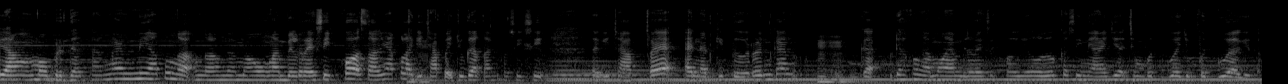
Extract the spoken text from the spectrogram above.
yang mau berdatangan nih. Aku nggak nggak nggak mau ngambil resiko. Soalnya aku lagi capek juga kan posisi. Lagi capek energi turun kan. Nggak udah aku nggak mau ngambil resiko Lil. Lu ke sini aja jemput gue jemput gue gitu.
